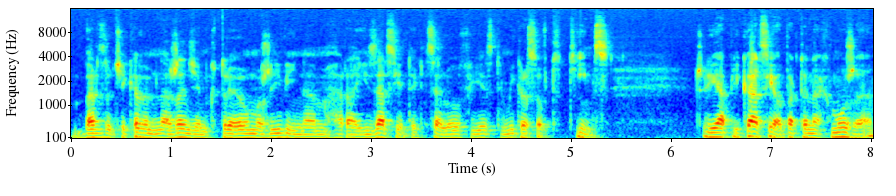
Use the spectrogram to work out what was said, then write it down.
Bardzo ciekawym narzędziem, które umożliwi nam realizację tych celów jest Microsoft Teams, czyli aplikacja oparta na chmurze,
